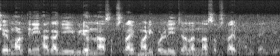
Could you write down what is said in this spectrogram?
ಶೇರ್ ಮಾಡ್ತೀನಿ. ಹಾಗಾಗಿ ವಿಡಿಯೋನ ಸಬ್ಸ್ಕ್ರೈಬ್ ಮಾಡಿಕೊಳ್ಳಿ ಚಾನಲನ್ನು ಸಬ್ಸ್ಕ್ರೈಬ್ ಮಾಡಿ. Thank you.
